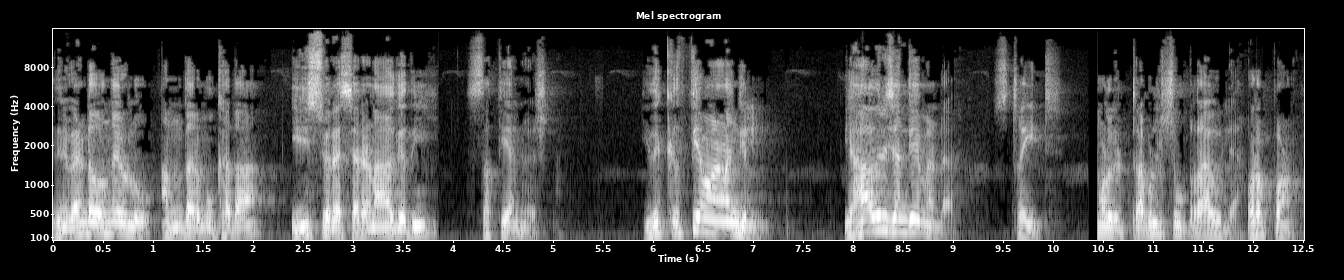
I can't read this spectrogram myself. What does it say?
ഇതിന് വേണ്ട ഒന്നേ ഉള്ളൂ. അന്തർമുഖത ഈശ്വര ശരണാഗതി സത്യാന്വേഷണം. ഇത് കൃത്യമാണെങ്കിൽ യാതൊരു ശങ്കയും വേണ്ട. സ്ട്രെയിറ്റ് നമ്മളൊരു ട്രബിൾ ഷൂട്ടർ ആവില്ല. ഉറപ്പാണ്.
